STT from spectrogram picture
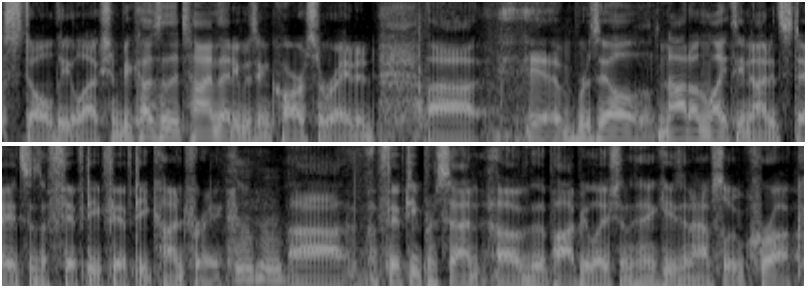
stole the election because of the time that he was incarcerated. Uh, Brazil, not unlike the United States, is a 50-50 country. Mm-hmm. Uh, 50% of the population think he's an absolute crook,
